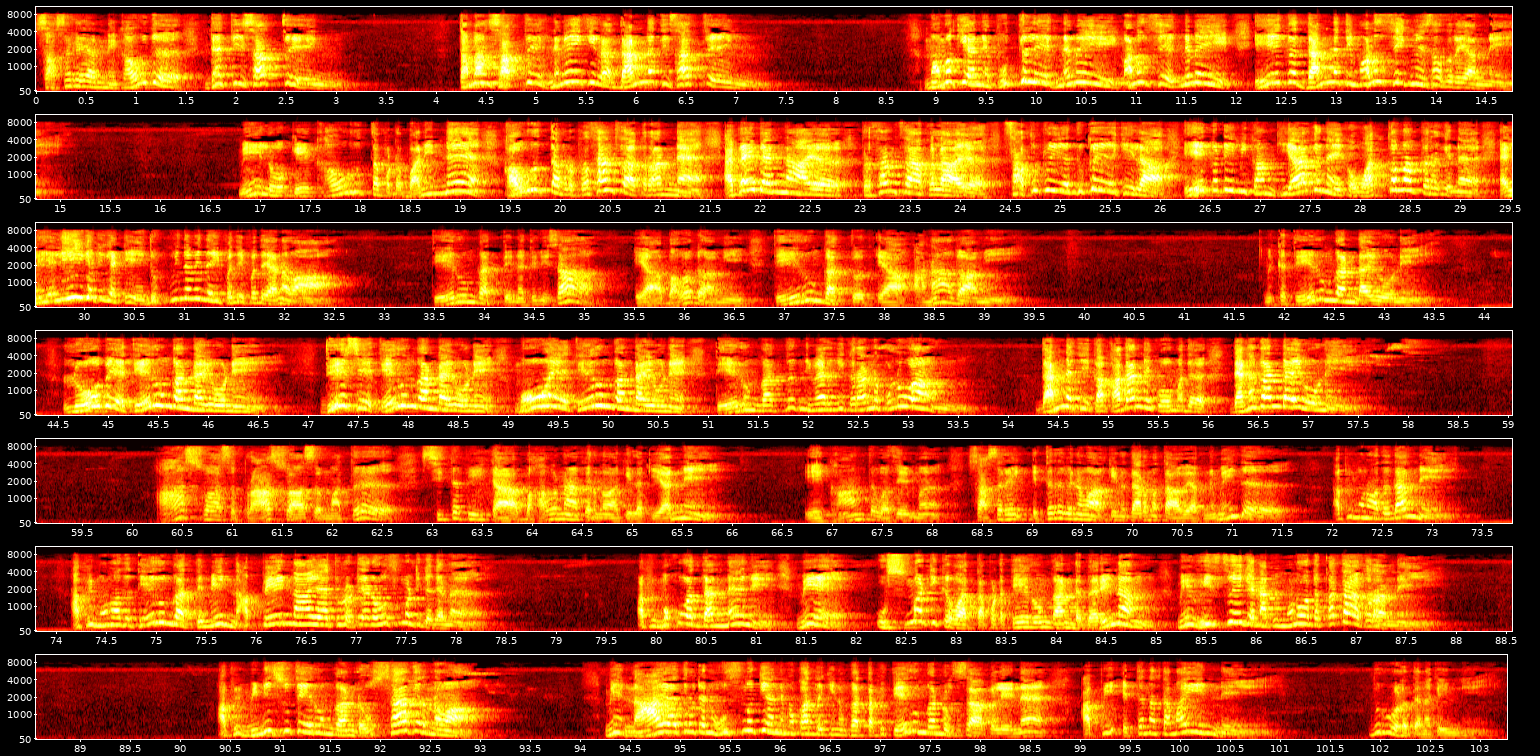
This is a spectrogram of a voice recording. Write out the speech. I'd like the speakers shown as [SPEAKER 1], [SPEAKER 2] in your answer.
[SPEAKER 1] සසර යන්නේ කවුද? නැති සත්වයෙන්. Taman සත්වයෙක් නෙමෙයි කියලා දන්නේ නැති සත්වයෙන්. මම කියන්නේ පුද්ගලයෙක් නෙමෙයි, මිනිසෙක් නෙමෙයි. ඒක දන්නේ නැති මිනිසෙක් මේ සසර යන්නේ. මේ ලෝකේ කවුරුත් අපට බනින්නේ කවුරුත් අපට ප්‍රශංසා කරන්නේ හැබැයි දැන් අය ප්‍රශංසා කළ අය සතුටුය දුකය කියලා ඒකට නිකන් කියාගෙන ඒක වත්කමක් කරගෙන ඇලි ඇලි ගැටි ගැටි දුක් විඳ විඳ ඉපද ඉපද යනවා. තේරුම් ගත්තේ නැති නිසා එයා භවගාමි. තේරුම් ගත්තොත් එයා අනාගාමි. මේක තේරුම් ගන්නයි ඕනේ. ලෝභය තේරුම් ගන්නයි ඕනේ. ද්වේෂය තේරුම් ගන්නයි ඕනේ. මෝහය තේරුම් ගන්නයි ඕනේ. තේරුම් ගත්තොත් නිවැරදි කරන්න පුළුවන්. දන්නේ නැති එකක් හදන්නේ කොහමද? දැනගන්නයි ඕනේ. ආස්වාස ප්‍රාස්වාස මත සිත පීඨා භාවනා කරනවා කියලා කියන්නේ ඒකාන්ත වශයෙන්ම සසරෙන් එතර වෙනවා කියන ධර්මතාවයක් නෙමෙයිද? අපි මොනවද දන්නේ? අපි මොනවද තේරුම් ගත්තේ මේ අපේ නාය ඇතුළට යන උස්ම ටික ගැන? අපි මොකවත් දන්නේ මේ උස්ම ටිකවත් අපට තේරුම් ගන්න බැරි නම් මේ විශ්වය ගැන අපි මොනවද කතා කරන්නේ? අපි මිනිස්සු තේරුම් ගන්න උත්සාහ කරනවා. මේ නාය ඇතුළට යන උස්ම කියන්නේ මොකද්ද කියන එකත් අපි තේරුම් ගන්න උත්සාහ කළේ නෑ. අපි එතන තමයි ඉන්නේ. දුර්වල තැනක ඉන්නේ.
